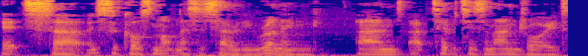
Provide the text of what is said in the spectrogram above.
it's, uh, it's of course not necessarily running and activities in Android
